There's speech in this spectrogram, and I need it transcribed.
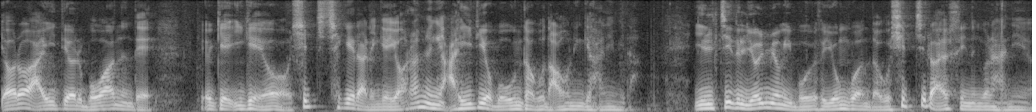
여러 아이디어를 모았는데 이게 이게요. 십지체계라는 게 여러 명이 아이디어 모은다고 나오는 게 아닙니다. 일지들 10명이 모여서 연구한다고 십지를 알 수 있는 건 아니에요.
